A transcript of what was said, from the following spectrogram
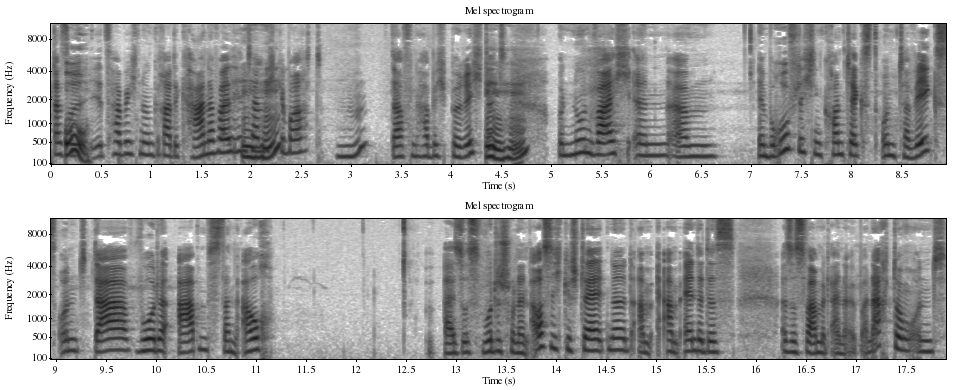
Also oh. jetzt habe ich nun gerade Karneval hinter mhm. mich gebracht. Mhm. Davon habe ich berichtet. Mhm. Und nun war ich in, ähm, im beruflichen Kontext unterwegs und da wurde abends dann auch also es wurde schon in Aussicht gestellt, ne, am, am Ende des, also es war mit einer Übernachtung und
